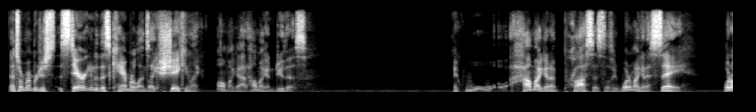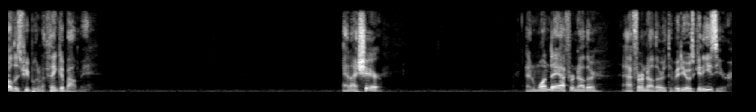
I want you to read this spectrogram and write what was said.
And so I remember just staring into this camera lens like shaking like oh my god how am I going to do this? Like how am I going to process this? Like what am I going to say? What are all these people going to think about me and I share. And one day after another, after another, the videos get easier.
